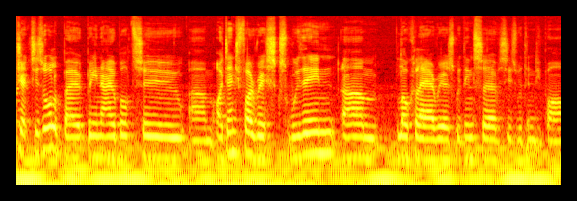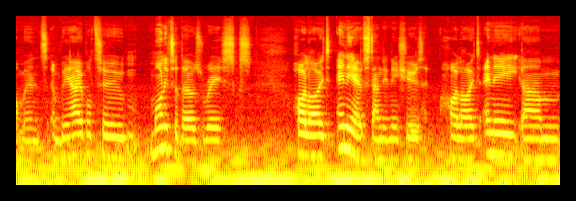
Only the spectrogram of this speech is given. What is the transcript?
project is all about being able to um, identify risks within um, local areas, within services, within departments, and being able to monitor those risks, highlight any outstanding issues, highlight any um,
